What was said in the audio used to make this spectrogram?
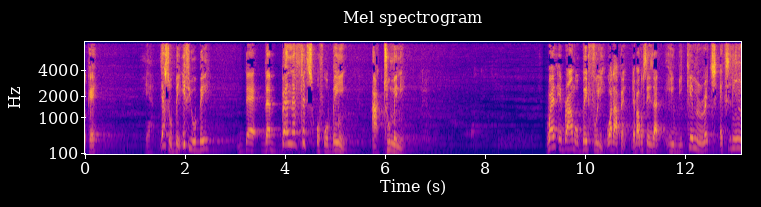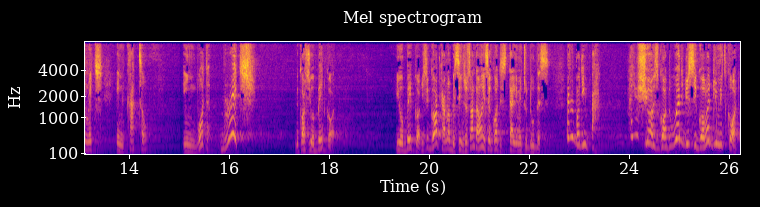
Okay? Yeah. Just obey. If you obey, the the benefits of obeying are too many. When Abraham obeyed fully, what happened? The Bible says that he became rich, exceedingly rich in cattle, in what? Rich. Because he obeyed God. He obeyed God. You see, God cannot be seen. So sometimes when you say God is telling me to do this, everybody, ah, are you sure it's God? Where did you see God? Where did you meet God?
